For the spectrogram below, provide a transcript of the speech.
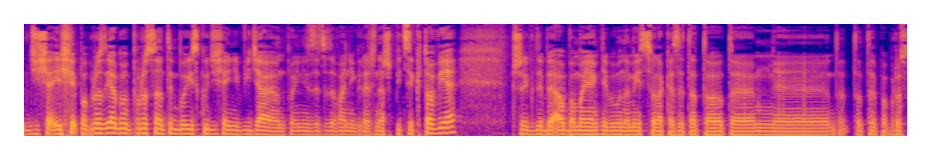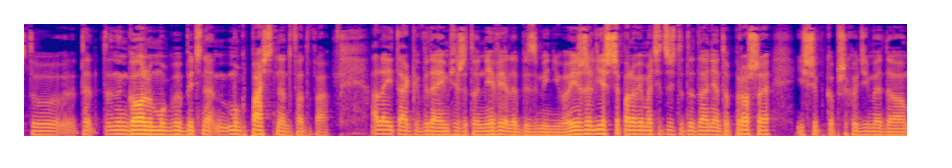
dzisiaj się po prostu, ja go po prostu na tym boisku dzisiaj nie widziałem, on powinien zdecydowanie grać na szpicy. Kto wie, czy gdyby Aubameyang nie był na miejscu Lacazeta, to, te, e, to, to te po prostu, te, ten gol mógłby być, na, mógł paść na 2-2. Ale i tak wydaje mi się, że to niewiele by zmieniło. Jeżeli jeszcze panowie macie coś do dodania, to proszę i szybko przechodzimy do,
